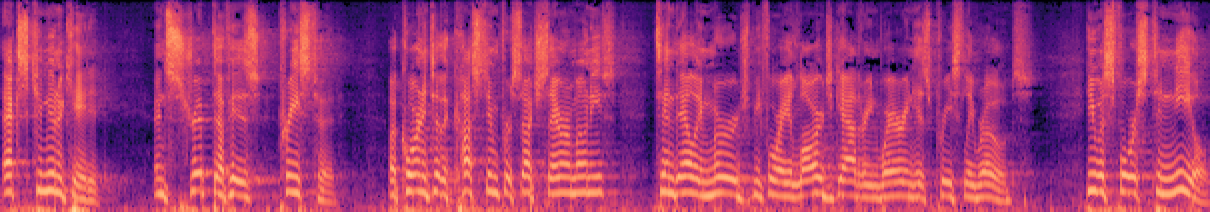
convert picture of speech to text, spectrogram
excommunicated and stripped of his priesthood. According to the custom for such ceremonies, Tyndale emerged before a large gathering wearing his priestly robes. He was forced to kneel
